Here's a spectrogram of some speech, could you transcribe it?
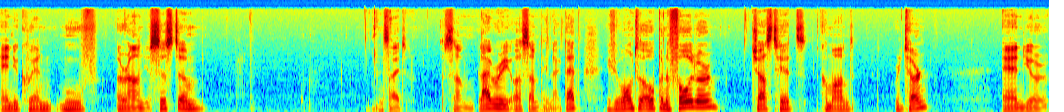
and you can move around your system inside some library or something like that. If you want to open a folder, just hit command return and your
